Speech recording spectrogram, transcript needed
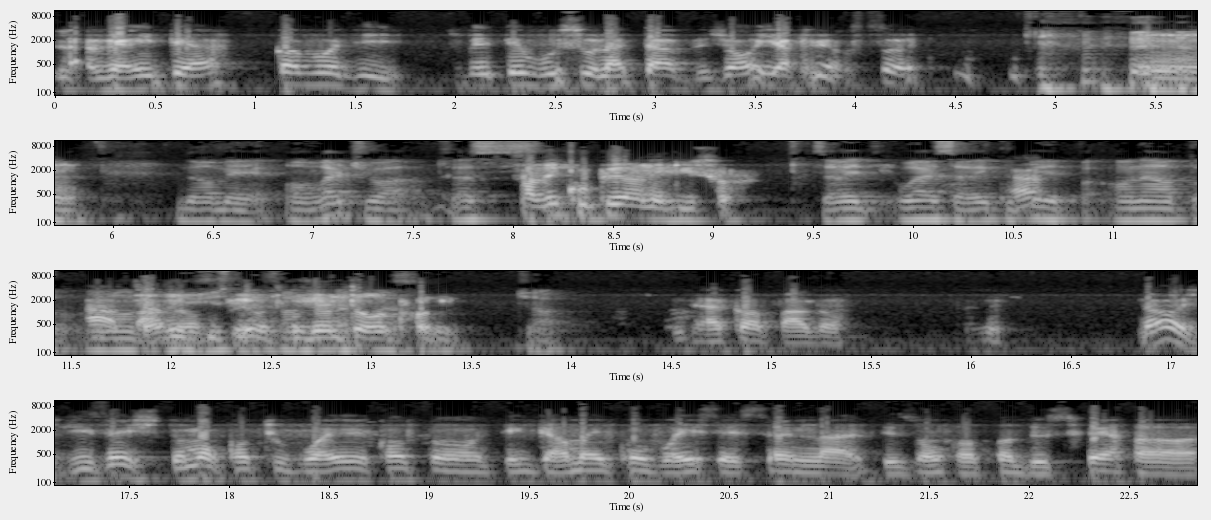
la vérité, hein, comme on dit, mettez-vous sous la table, genre il n'y a personne. Non, mais en vrai, tu vois, tu vois Ça avait coupé un aigu, ça. ça va être. Ouais, ça va être coupé. On a entendu, Ah, on a entendu avait juste coupé, on de vient de ta te reprendre. Tu vois. D'accord, pardon. Non, je disais justement, quand tu voyais, quand on était gamin et qu'on voyait ces scènes-là, des oncles en train de se faire euh,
